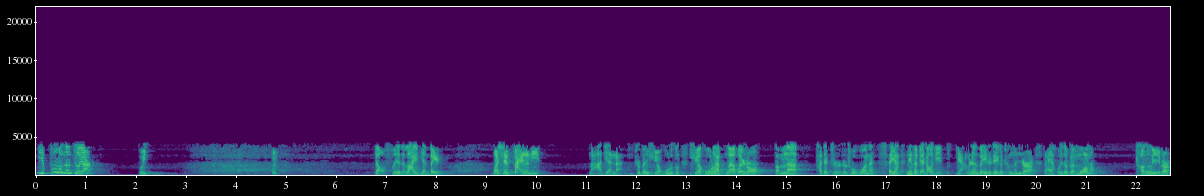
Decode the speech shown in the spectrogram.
你不能这样。对，对，要死也得拉一垫背的。我先宰了你。拿剑呢，直奔血葫芦僧。血葫芦还不敢还手，怎么呢？他得指着楚国呢。哎呀，您可别着急。两个人围着这个城门这儿来回的转摸摸。城里边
